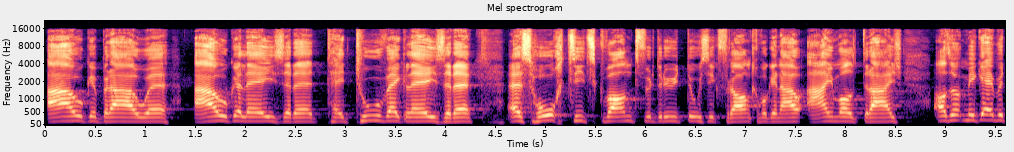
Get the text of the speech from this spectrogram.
Augenbrauen, Augenlasern, Tattoo weglasern, ein Hochzeitsgewand für 3000 Franken, das genau einmal trägst. Also wir geben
